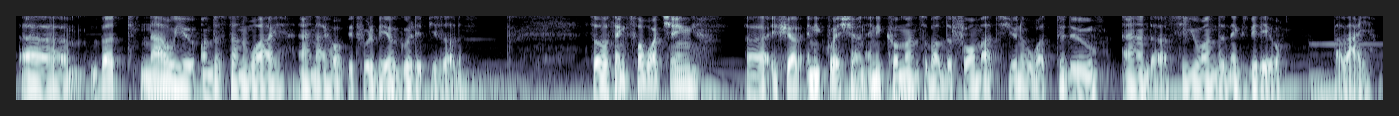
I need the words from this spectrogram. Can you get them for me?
Um, but now you understand why and I hope it will be a good episode. So thanks for watching. Uh, if you have any question, any comments about the format, you know what to do and uh, see you on the next video. Bye bye.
